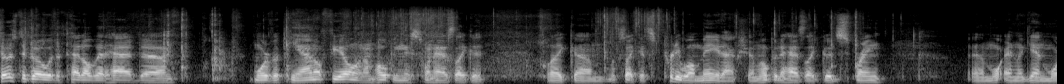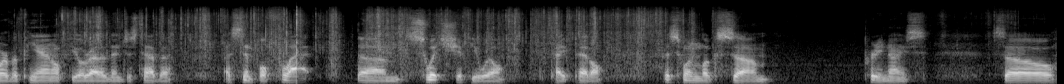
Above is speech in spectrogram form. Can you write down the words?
Chose to go with a pedal that had um, more of a piano feel, and I'm hoping this one has like a, like um, looks like it's pretty well made actually. I'm hoping it has like good spring, and more, and again more of a piano feel rather than just have a, a simple flat um, switch, if you will, type pedal. This one looks um, pretty nice. So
